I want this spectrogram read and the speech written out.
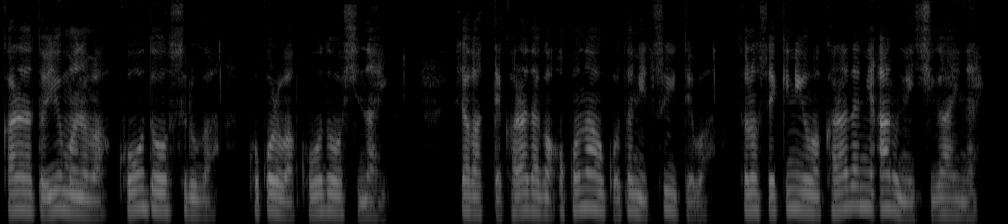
体というものは行動するが、心は行動しない。従って体が行うことについては、その責任は体にあるに違いない。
